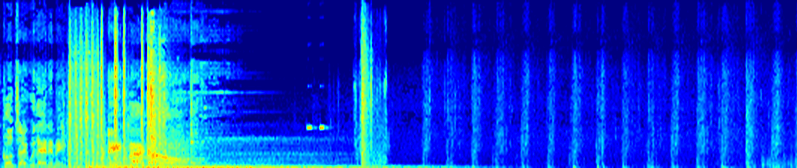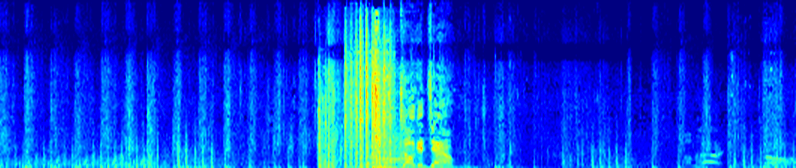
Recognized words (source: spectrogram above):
Contact with enemy! Need backup! Target down! I'm hurt! Oh.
